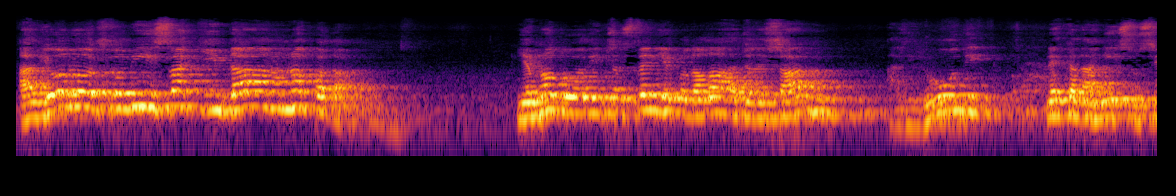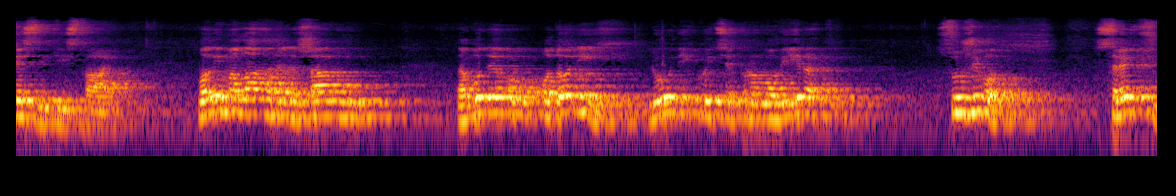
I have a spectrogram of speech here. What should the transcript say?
ali ono što mi svakim danom napadamo je mnogo veličanstvenije kod Allaha Đadešanu, ali ljudi nekada nisu svjesni tih stvari. Molim Allaha Đelešanu da budemo od onih ljudi koji će promovirati suživot, sreću,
